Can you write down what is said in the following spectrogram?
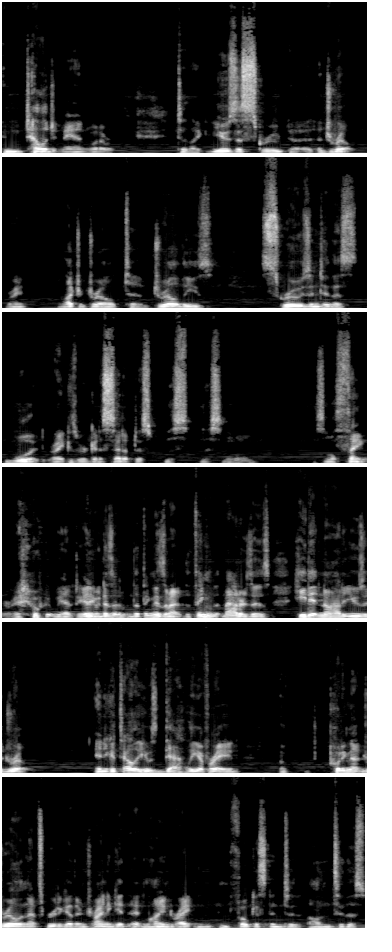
intelligent man, whatever, to like use a screw, uh, a drill, right? Electric drill to drill these screws into this wood, right? Because we are going to set up this, this, this little, this little thing, right? we had to, anyway, doesn't, the thing doesn't matter. The thing that matters is he didn't know how to use a drill. And you could tell that he was deathly afraid putting that drill and that screw together and trying to get it lined right and, and focused into onto this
